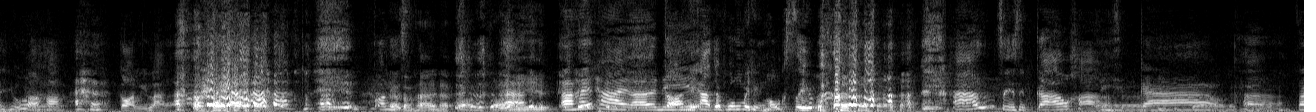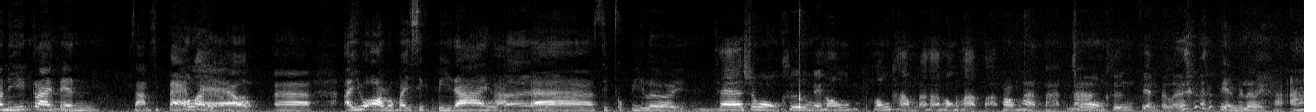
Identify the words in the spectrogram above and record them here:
อายุเหรอคะก่อนหรือหลังก่อนแล้วต้องทายนะก่อนก่อนนี่ อะให้ทายแล้วอันนี้ ก่อนนี้อาจจะพุ่งไปถึง 60อะ49 ค่ะ สี่สิบเก้า49นะคค่ะรับตอนนี้กลายเป็น 38 เท่าไหร่อะแล้วคะ อ่า อายุอ่อนลงไป 10 ปีได้ค่ะโอ้ได้ อ่าสิบกว่าปีเลย แค่ชั่วโมงครึ่งในห้องห้องทำนะคะ ห้องผ่าตัดห้องผ่าตัดชั่นะวโมงครึ่งเปลี่ยนไปเลย เปลี่ยนไปเลยค่ะอ่า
